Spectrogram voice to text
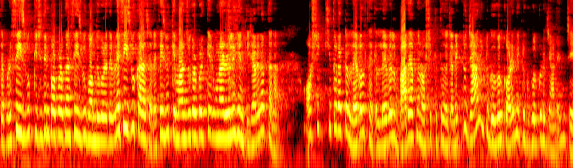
তারপরে ফেসবুক কিছুদিন পর পর আপনার ফেসবুক বন্ধ করে দেবেন। এই ফেসবুক কারা চালায়? ফেসবুক কে মার্ক জুকারবার্গের ওনার রিলিজন কি, জানেন আপনারা? অশিক্ষিতর একটা লেভেল থাকে লেভেল বাদে আপনার অশিক্ষিত হয়ে যান। একটু যান, একটু গুগল করেন, একটু গুগল করে জানেন যে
